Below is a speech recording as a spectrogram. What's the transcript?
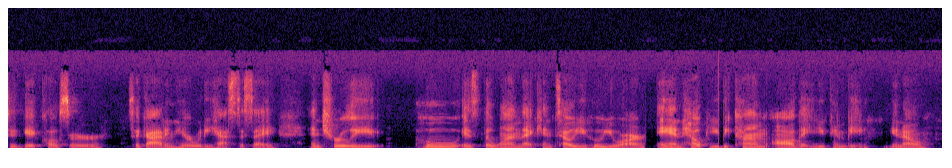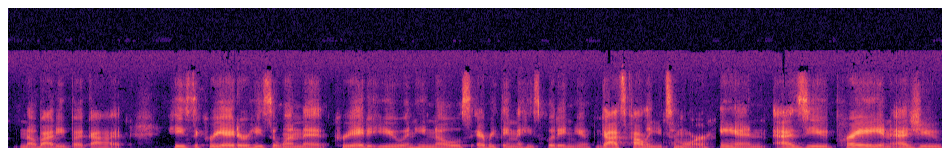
to get closer to God and hear what He has to say. And truly, who is the one that can tell you who you are and help you become all that you can be? You know, nobody but God. He's the creator. He's the one that created you and he knows everything that he's put in you. God's calling you to more. And as you pray and as you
